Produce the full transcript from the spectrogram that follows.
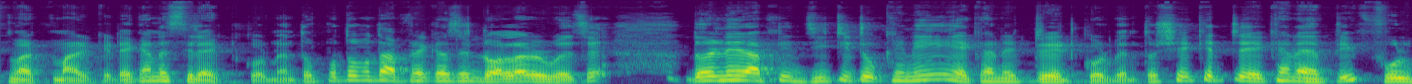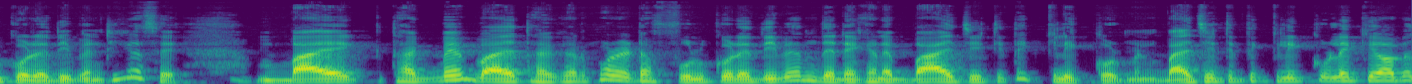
স্মার্ট মার্কেট এখানে সিলেক্ট করবেন। তো প্রথমত আপনার কাছে ডলার রয়েছে। ধরে নিন আপনি জিটি টোকেনেই এখানে ট্রেড করবেন। তো সেক্ষেত্রে এখানে আপনি ফুল করে দিবেন, ঠিক আছে? বাই থাকবে বাই থাকার পর এটা ফুল করে দিবেন। দেন এখানে বাই জিটিতে ক্লিক করবেন। বাই জিটিতে ক্লিক করলে কী হবে?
